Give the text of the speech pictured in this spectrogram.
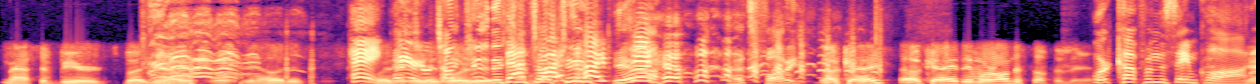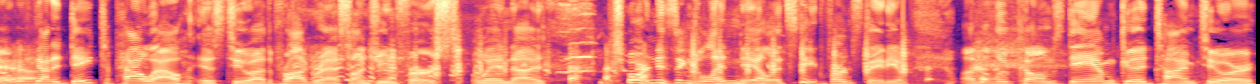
massive beards, but you know well, you know it is. Hey, well, it here. is Type what it two. is. That's, That's your my type two. type yeah. too. That's funny. Okay, okay, then we're on to something there. We're cut from the same cloth. Well, we've got a date to powwow as to uh, the progress on June 1st when uh, Jordan is in Glendale at State Farm Stadium on the Luke Combs Damn Good Time Tour.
